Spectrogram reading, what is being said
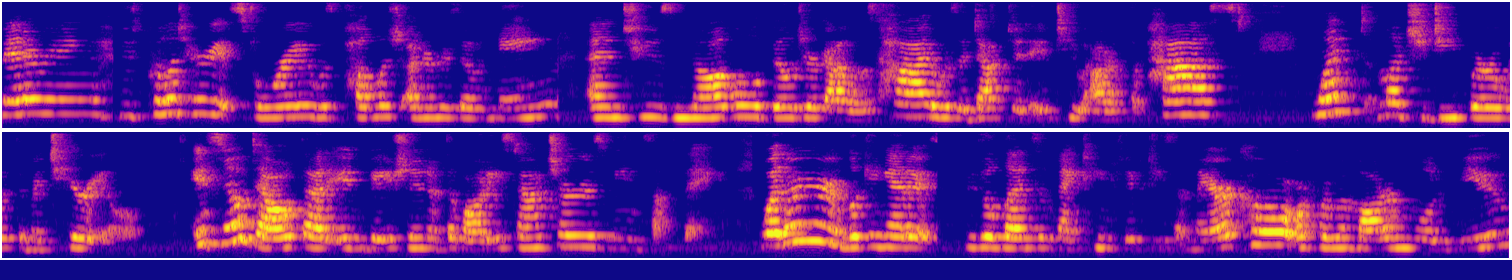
Mainwaring, whose Proletariat story was published under his own name and whose novel Build Your Gallows High was adapted into Out of the Past, went much deeper with the material. It's no doubt that Invasion of the Body Snatchers means something. Whether you're looking at it through the lens of 1950s America or from a modern worldview,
